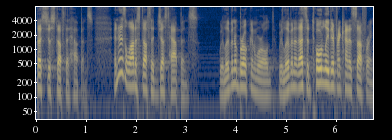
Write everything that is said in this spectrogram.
That's just stuff that happens, and there's a lot of stuff that just happens. We live in a broken world. We live in a, that's a totally different kind of suffering.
